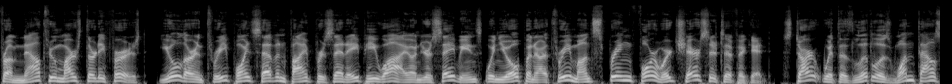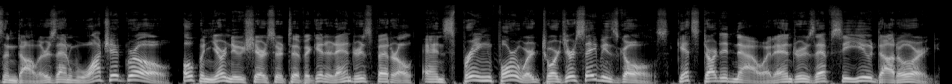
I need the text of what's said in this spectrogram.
From now through March 31st, you'll earn 3.75% APY on your savings when you open our three month Spring Forward Share Certificate. Start with as little as $1,000 and watch it grow. Open your new share certificate at Andrews Federal and spring forward towards your savings goals. Get started now at andrewsfcu.org.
